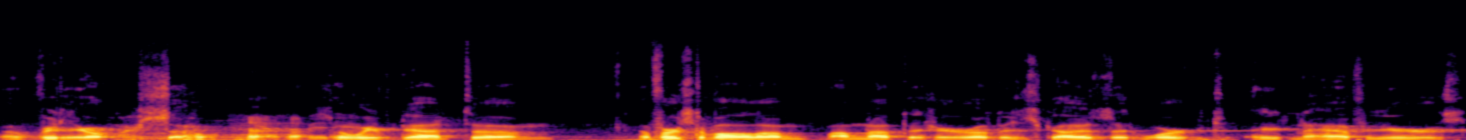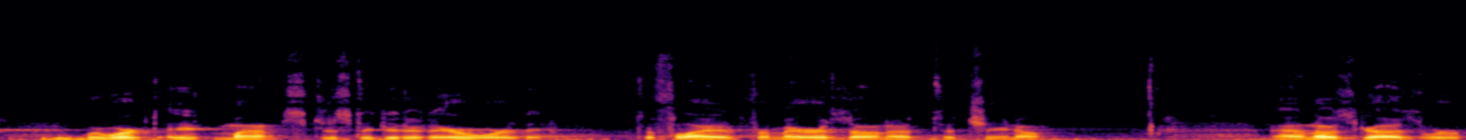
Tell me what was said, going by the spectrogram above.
a video. So, yeah, video. so we've got. Um, first of all, I'm I'm not the hero. These guys that worked eight and a half years, we worked eight months just to get it airworthy, to fly it from Arizona to Chino, and those guys were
